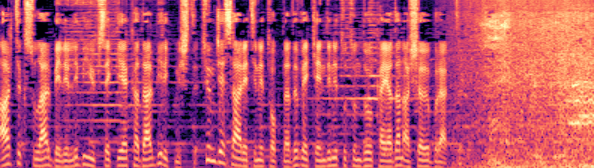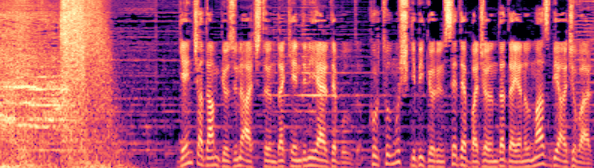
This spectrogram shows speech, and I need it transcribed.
Artık sular belirli bir yüksekliğe kadar birikmişti. Tüm cesaretini topladı ve kendini tutunduğu kayadan aşağı bıraktı. Genç adam gözünü açtığında kendini yerde buldu. Kurtulmuş gibi görünse de bacağında dayanılmaz bir acı vardı.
